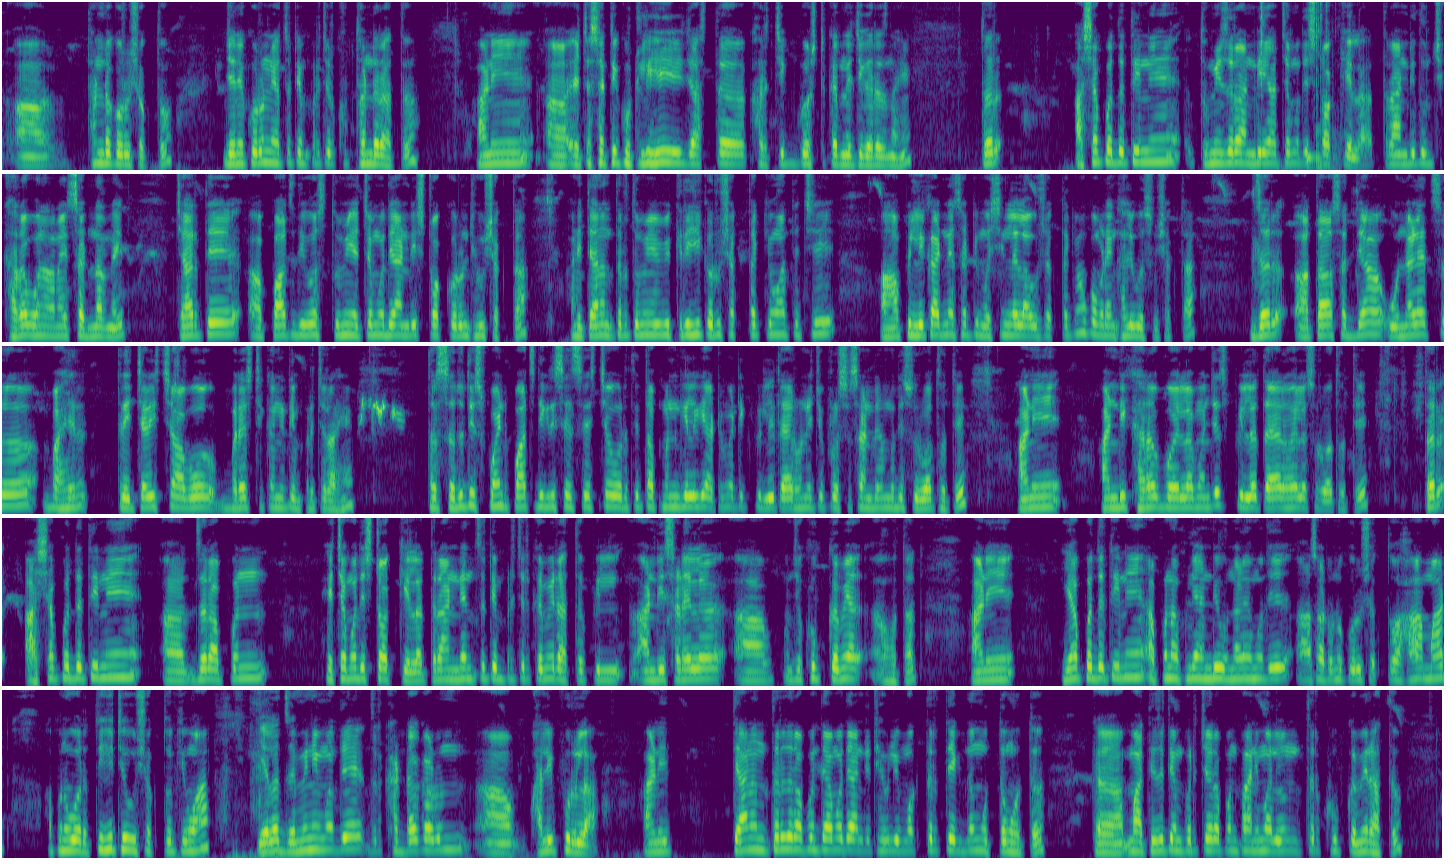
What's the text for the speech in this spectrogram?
थंड करू शकतो. जेणेकरून याचं टेम्परेचर खूप थंड राहतं. आणि याच्यासाठी कुठलीही जास्त खर्चिक गोष्ट करण्याची गरज नाही. तर अशा पद्धतीने तुम्ही जर अंडी याच्यामध्ये स्टॉक केला तर अंडी तुमची खराब होणार नाहीत सडणार नाहीत. चार ते पाच दिवस तुम्ही याच्यामध्ये अंडी स्टॉक करून ठेवू शकता. आणि त्यानंतर तुम्ही विक्रीही करू शकता किंवा त्याची पिल्ली काढण्यासाठी मशीनला लावू शकता किंवा कोंबड्यांखाली बसवू शकता. जर आता सध्या उन्हाळ्याचं बाहेर त्रेचाळीसच्या अबो बऱ्याच ठिकाणी टेम्परेचर आहे तर सदोतीस पॉईंट पाच डिग्री सेल्सिअसच्या वरती तापमान गेले की ऑटोमॅटिक पिल्ली तयार होण्याची प्रोसेस अंड्यांमध्ये सुरुवात होते. आणि अंडी खराब व्हायला म्हणजेच पिल्लं तयार व्हायला सुरुवात होते. तर अशा पद्धतीने जर आपण ह्याच्यामध्ये स्टॉक केला तर अंड्यांचं टेम्परेचर कमी राहतं. पिल अंडी सडायला म्हणजे खूप कमी होतात. आणि या पद्धतीने आपण आपली अंडी उन्हाळ्यामध्ये साठवणूक करू शकतो. हा माठ आपण वरतीही ठेवू शकतो किंवा याला जमिनीमध्ये जर खड्डा काढून खाली पुरला आणि त्यानंतर जर आपण त्यामध्ये अंडी ठेवली मग तर ते एकदम उत्तम होतं. का मातीचं टेम्परेचर आपण पाणी मारल्यानंतर खूप कमी राहतं.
